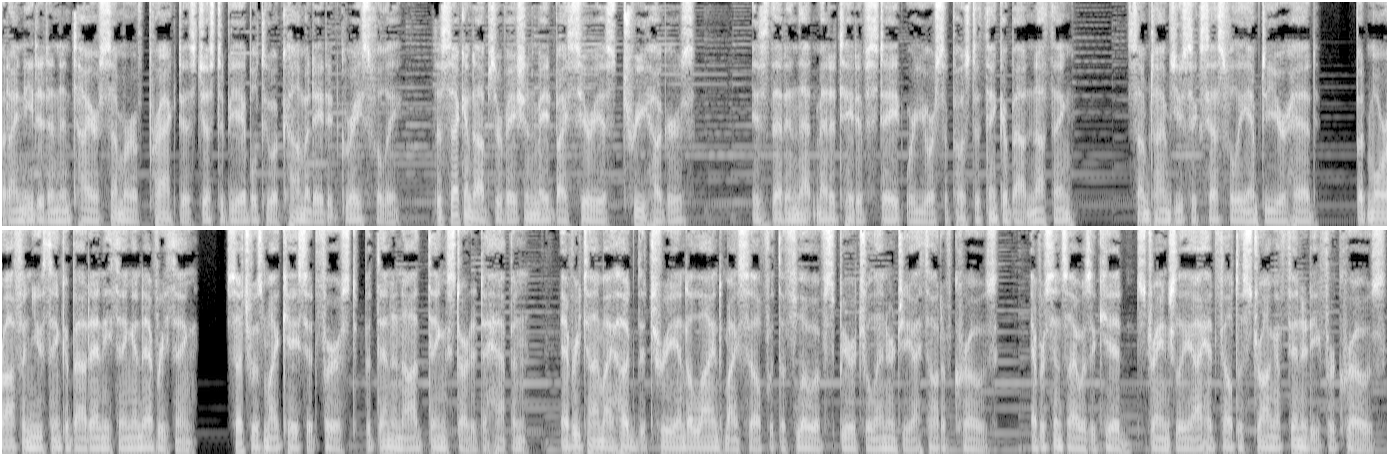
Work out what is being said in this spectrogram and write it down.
But I needed an entire summer of practice just to be able to accommodate it gracefully. The second observation made by serious tree huggers is that in that meditative state where you are supposed to think about nothing, sometimes you successfully empty your head, but more often you think about anything and everything. Such was my case at first, but then an odd thing started to happen. Every time I hugged the tree and aligned myself with the flow of spiritual energy, I thought of crows. Ever since I was a kid, strangely, I had felt a strong affinity for crows,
